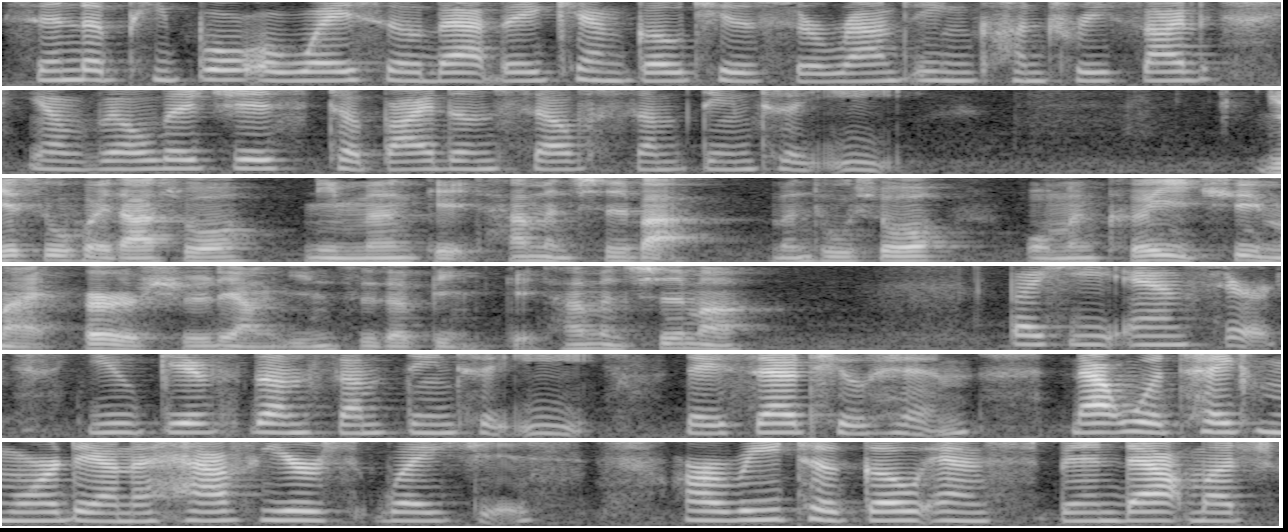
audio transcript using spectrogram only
Send the people away so that they can go to the surrounding countryside and villages to buy themselves something to eat. 耶稣回答说：“你们给他们吃吧。” ”门徒说：“我们可以去买二十两银子的饼给他们吃吗？” But he answered, You give them something to eat. They said to him, That would take more than a half year's wages. Are we to go and spend that much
